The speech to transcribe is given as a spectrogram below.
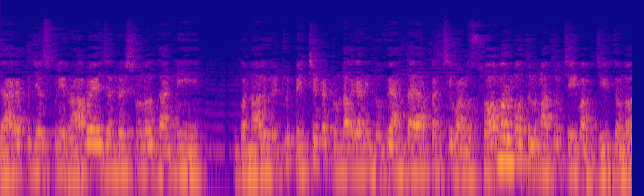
జాగ్రత్త చేసుకుని రాబోయే జనరేషన్లో దాన్ని ఇంకో నాలుగు రెట్లు పెంచేటట్టు ఉండాలి కానీ నువ్వే అంత ఏర్పరిచి వాళ్ళ సోమరమూతులు మాత్రం చేయబాకు జీవితంలో.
